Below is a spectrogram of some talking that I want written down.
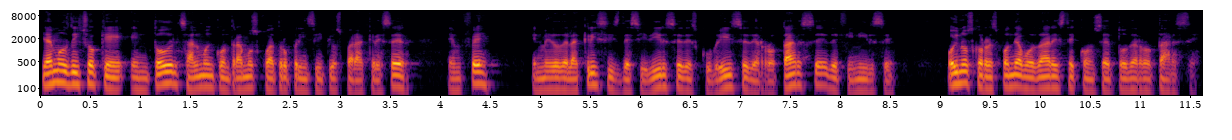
Ya hemos dicho que en todo el Salmo encontramos cuatro principios para crecer, en fe, en medio de la crisis, decidirse, descubrirse, derrotarse, definirse. Hoy nos corresponde abordar este concepto derrotarse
